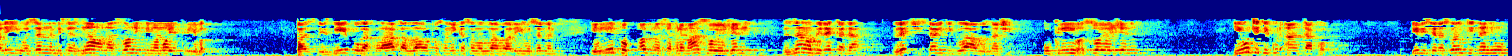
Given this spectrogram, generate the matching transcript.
alaihi wa sallam bi se znao nasloniti na moje krilo. Pazite, iz lijepog ahlaka Allah poslanika sallallahu alaihi wa sallam i lijepog odnosa prema svojoj ženi, znao bi nekada reći staviti glavu, znači, u krilo svojoj ženi i učiti Kur'an tako. ili se nasloniti na, nju,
